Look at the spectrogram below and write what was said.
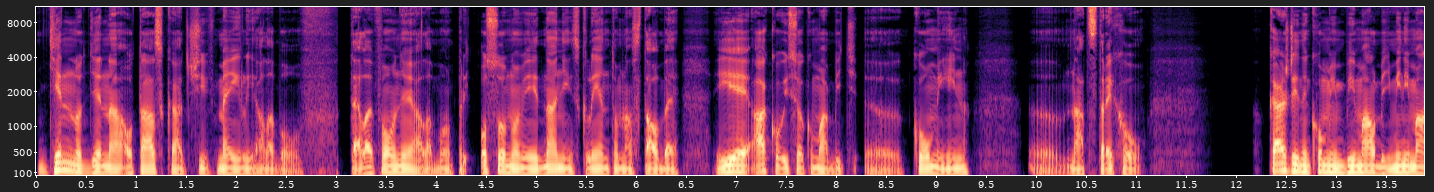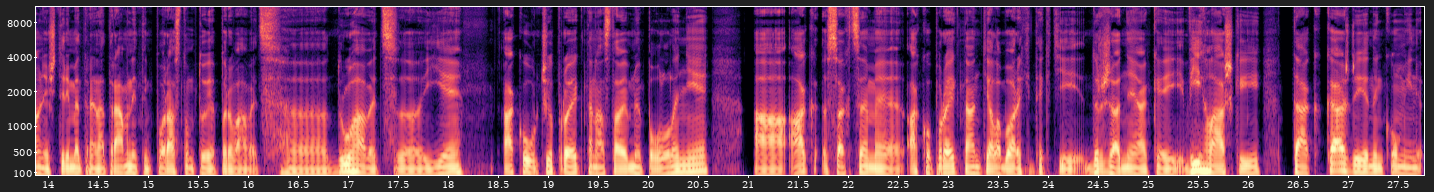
dennodenná otázka, či v maili alebo v telefóne alebo pri osobnom jednaní s klientom na stavbe je, ako vysoko má byť e, komín e, nad strechou. Každý ten komín by mal byť minimálne 4 metre nad trávnitým porastom, to je prvá vec. E, druhá vec je, ako určil projekta na stavebné povolenie a ak sa chceme ako projektanti alebo architekti držať nejakej výhlášky, tak každý jeden komín,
